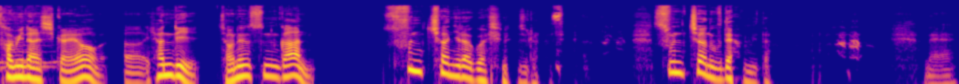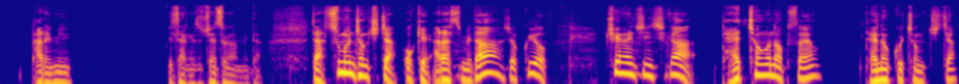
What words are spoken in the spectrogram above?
서민아 씨가요, 어, 현디, 저는 순간 순천이라고 하시는 줄 알았어요. 순천 우대합니다. 네. 발음이 이상해서 죄송합니다. 자, 숨은 정취자. 오케이, 알았습니다. 하셨고요. 최현신 씨가 대청은 없어요? 대놓고 청취자?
